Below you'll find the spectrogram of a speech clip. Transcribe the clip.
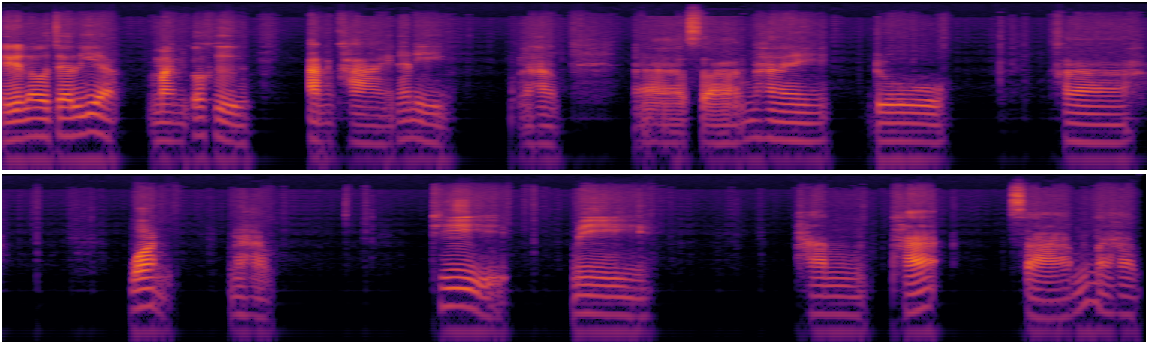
หรือเราจะเรียกมันก็คืออันคายนั่นเองนะครับาสารไฮโดรคาร์บอนนะครับ ที่มีพันธะสามนะครับ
